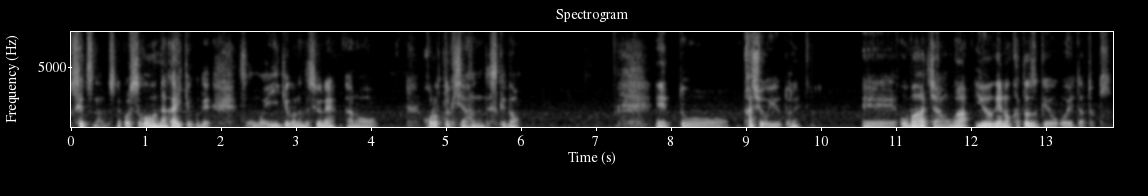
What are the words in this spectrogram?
説なんですね。これすごい長い曲で、すごいいい曲なんですよね。あの、ほろっときちゃうんですけど、えっと、歌詞を言うとね、えー、おばあちゃんは夕げの片付けを終えたとき、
